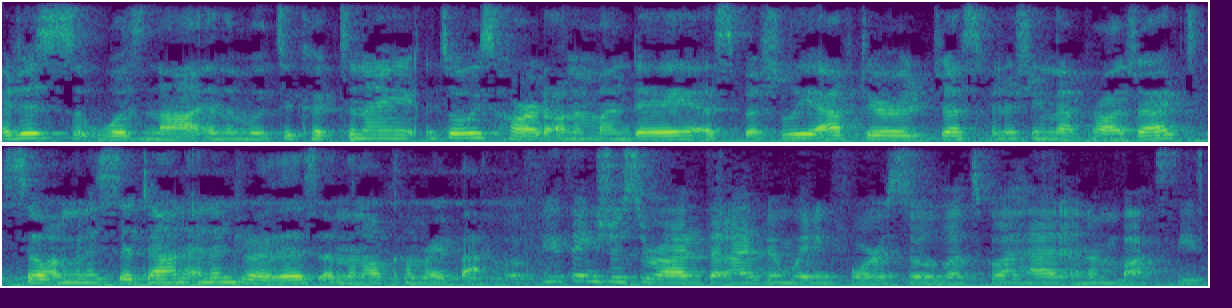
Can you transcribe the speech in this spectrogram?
I just was not in the mood to cook tonight. It's always hard on a Monday, especially after just finishing that project. So I'm gonna sit down and enjoy this and then I'll come right back. A few things just arrived that I've been waiting for, so let's go ahead and unbox these.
